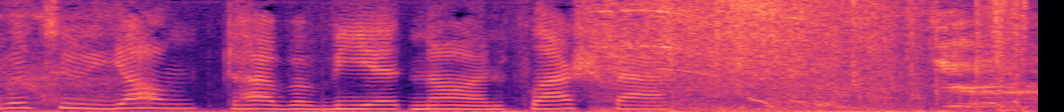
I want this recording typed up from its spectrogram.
never too young to have a Vietnam flashback. Yeah!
